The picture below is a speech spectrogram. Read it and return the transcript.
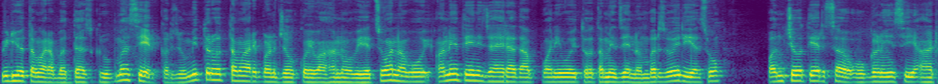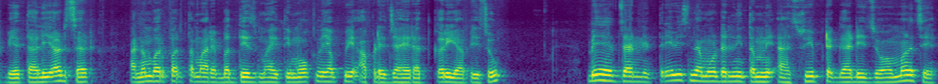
વીડિયો તમારા બધા જ ગ્રુપમાં શેર કરજો. મિત્રો, તમારે પણ જો કોઈ વાહનો વેચવાના હોય અને તેની જાહેરાત આપવાની હોય તો તમે જે નંબર જોઈ રહ્યા છો, પંચોતેર છ ઓગણએંસી આઠ બેતાલીસ અડસઠ, આ નંબર પર તમારે બધી જ માહિતી મોકલી આપવી. આપણે જાહેરાત કરી આપીશું. બે હજારને ત્રેવીસના મોડલની તમને આ સ્વિફ્ટ ગાડી જોવા મળશે.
